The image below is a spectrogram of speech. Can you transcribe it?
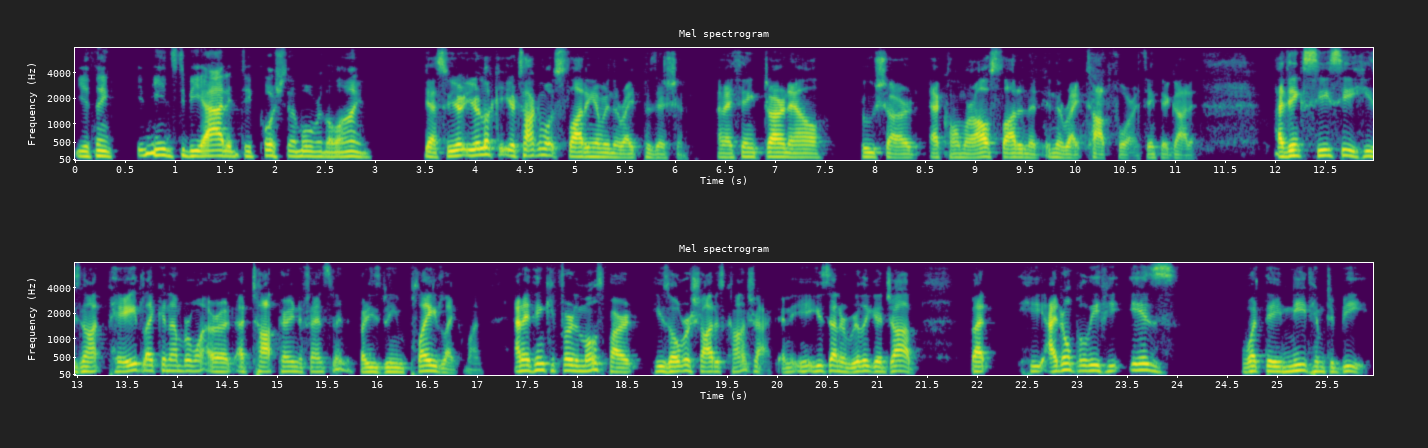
you think it needs to be added to push them over the line? Yeah, so you're you're looking you're talking about slotting them in the right position, and I think Darnell, Bouchard, Ekholm are all slotted in the in the right top four. I think they got it. I think Ceci he's not paid like a number one or a, a, top pairing defenseman, but he's being played like one. And I think for the most part, he's overshot his contract, and he, he's done a really good job. But he, I don't believe he is what they need him to be.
